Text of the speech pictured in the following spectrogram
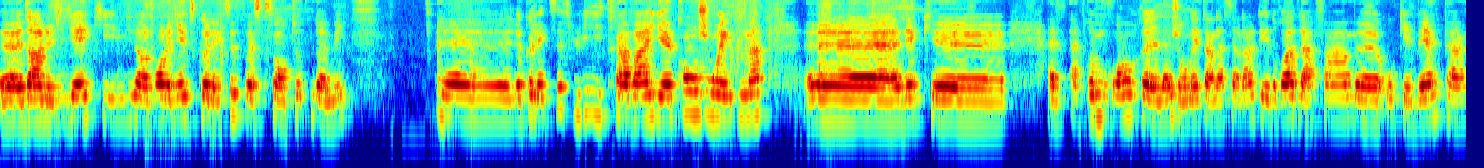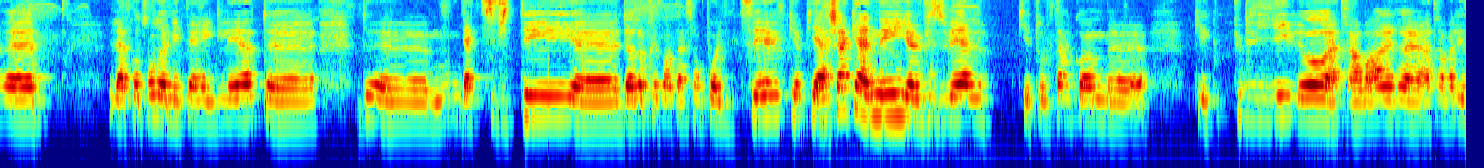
dans le lien qui est mis dans le fond, le lien du collectif parce qu'ils sont tous nommés. le collectif, lui, il travaille conjointement avec à, promouvoir euh, la Journée internationale des droits de la femme euh, au Québec par euh, la production d'un épinglette d'activités, de, représentation politique. Puis à chaque année, il y a un visuel qui est tout le temps comme qui est publié là, à travers, à travers les,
